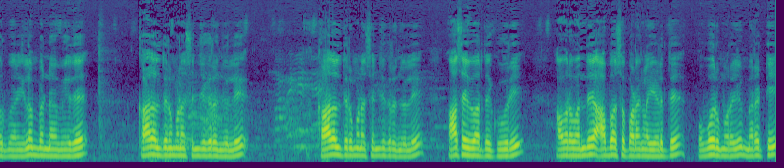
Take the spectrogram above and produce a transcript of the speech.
ஒரு இளம்பெண்ணை மீது காதல் திருமணம் செஞ்சுக்கிறேன்னு சொல்லி காதல் திருமணம் செஞ்சுக்கிறேன்னு சொல்லி ஆசை வார்த்தை கூறி அவரை வந்து ஆபாச படங்களை எடுத்து ஒவ்வொரு முறையும் மிரட்டி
